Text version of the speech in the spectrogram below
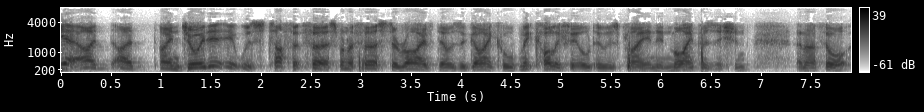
Yeah, I, I, I enjoyed it. It was tough at first. When I first arrived, there was a guy called Mick Hollyfield who was playing in my position, and I thought,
